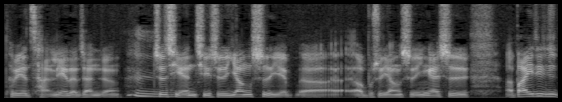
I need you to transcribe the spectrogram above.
特别惨烈的战争。嗯，之前其实央视也呃呃不是央视，应该是啊八一电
